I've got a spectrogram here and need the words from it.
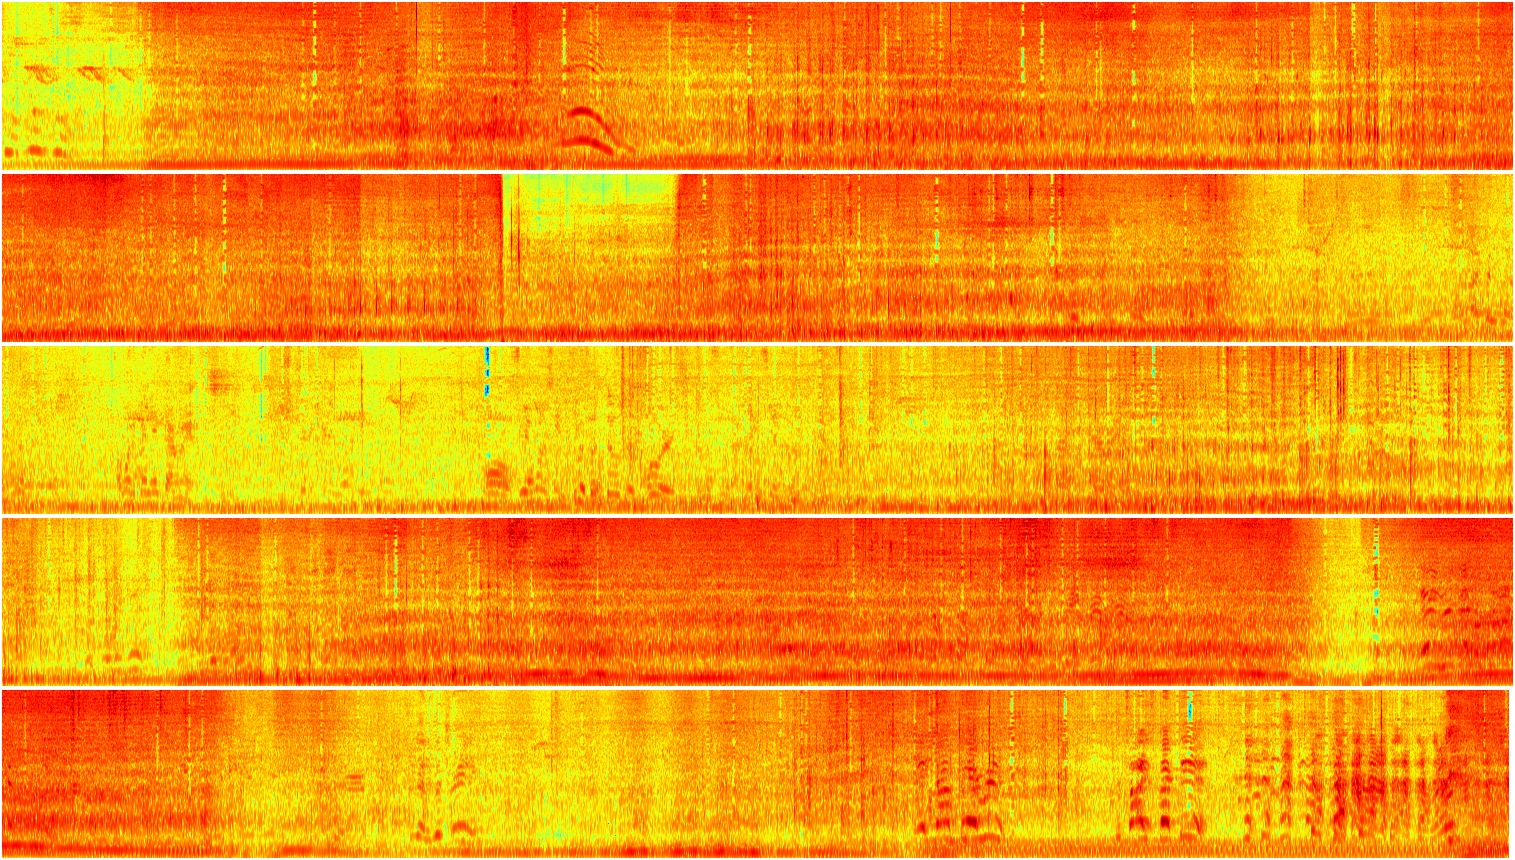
I Oh, see, I want to see flip through the forest. Training. Hey, John Perry. The tire's back there.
